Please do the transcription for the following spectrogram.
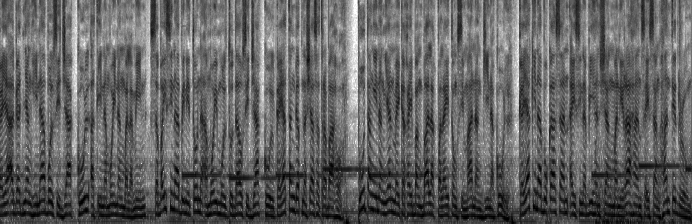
Kaya agad niyang hinabol si Jack Cool at inamoy ng malamin. Sabay sinabi nito na amoy multo daw si Jack Cool kaya tanggap na siya sa trabaho. Putang inang yan may kakaibang balak pala itong si Manang Gina Cool. Kaya kinabukasan ay sinabihan siyang manirahan sa isang haunted room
